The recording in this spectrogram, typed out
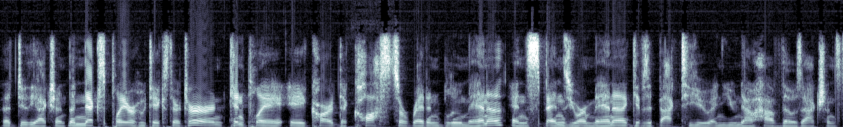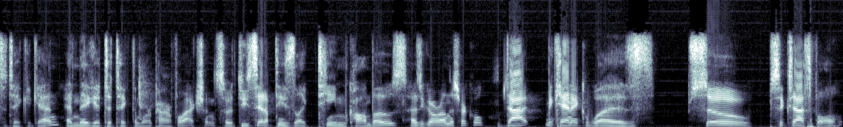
that do the action. The next player who takes their turn can play a card that costs a red and blue mana and spends your mana, gives it back to you, and you now have those actions to take again, and they get to take the more powerful action. So you set up these like team combos as you go around the circle? That mechanic was so successful,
